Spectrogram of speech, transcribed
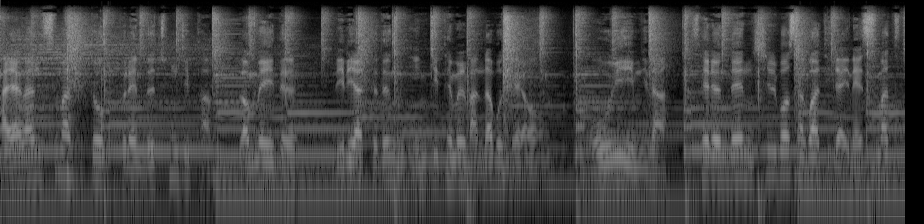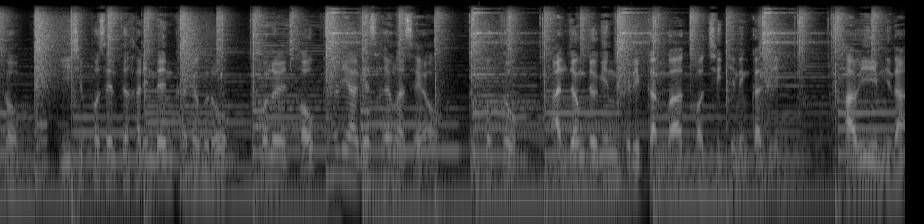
다양한 스마트톡 브랜드 총집합, 럼메이드, 리리아트 등 인기템을 만나보세요. 5위입니다. 세련된 실버 사과 디자인의 스마트톡 20% 할인된 가격으로 폰을 더욱 편리하게 사용하세요. 톡톡 안정적인 그립감과 거치 기능까지 4위입니다.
